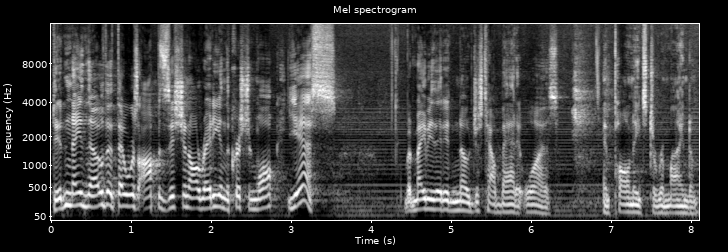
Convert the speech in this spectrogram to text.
Didn't they know that there was opposition already in the Christian walk? Yes. But maybe they didn't know just how bad it was. And Paul needs to remind them.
